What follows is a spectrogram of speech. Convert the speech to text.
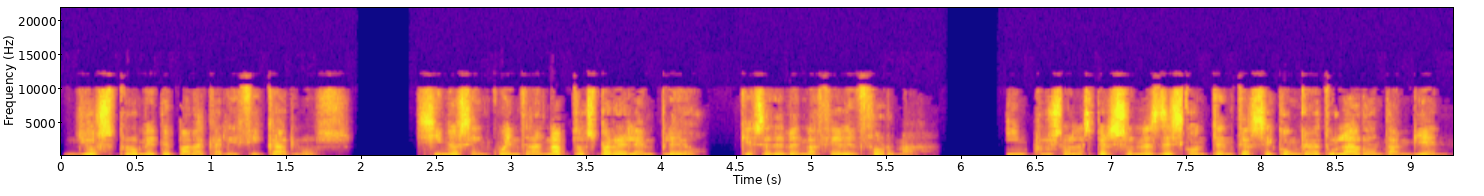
Dios promete para calificarlos si no se encuentran aptos para el empleo, que se deben hacer en forma. Incluso las personas descontentas se congratularon también,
